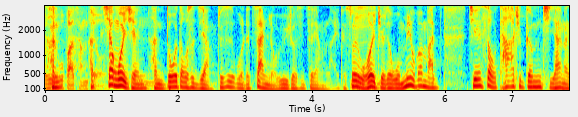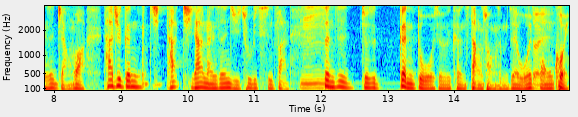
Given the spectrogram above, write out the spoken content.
很无法长久。像我以前很多都是这样，就是我的占有欲就是这样来的，所以我会觉得我没有办法接受他去跟其他男生讲话，他去跟其他其他男生一起出去吃饭，嗯。甚至就是更多就是可能上床什么之类，我会崩溃，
